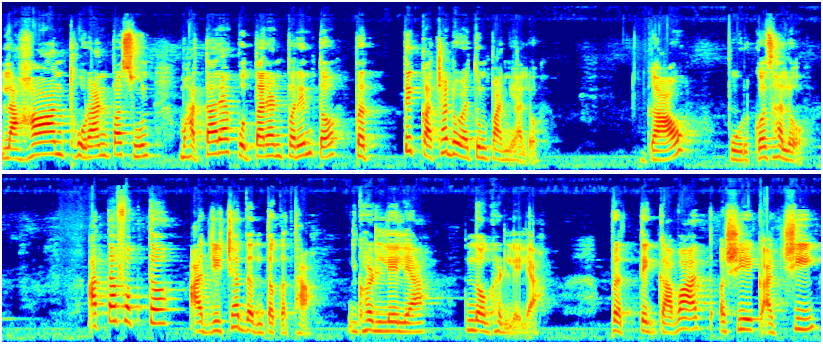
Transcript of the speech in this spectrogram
लहान थोरांपासून म्हाताऱ्या कोताऱ्यांपर्यंत प्रत्येकाच्या डोळ्यातून पाणी आलं. गाव पोरकं झालं. आत्ता फक्त आजीच्या दंतकथा घडलेल्या न घडलेल्या. प्रत्येक गावात अशी एक आजी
